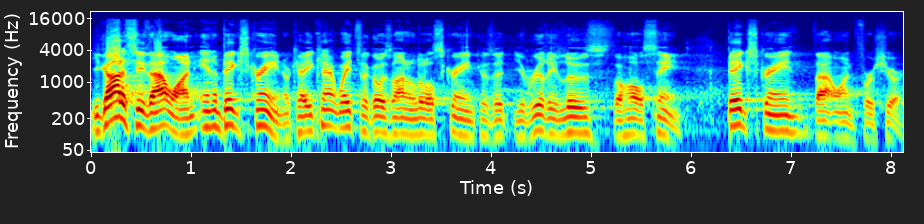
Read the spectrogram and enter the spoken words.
You got to see that one in a big screen, okay? You can't wait till it goes on a little screen because you really lose the whole scene. Big screen, that one for sure.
